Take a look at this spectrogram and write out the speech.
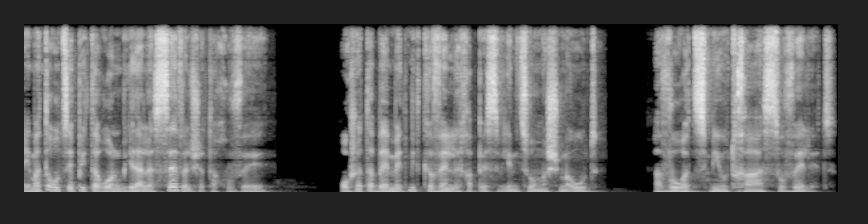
האם אתה רוצה פתרון בגלל הסבל שאתה חווה, או שאתה באמת מתכוון לחפש ולמצוא משמעות עבור עצמיותך הסובלת?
